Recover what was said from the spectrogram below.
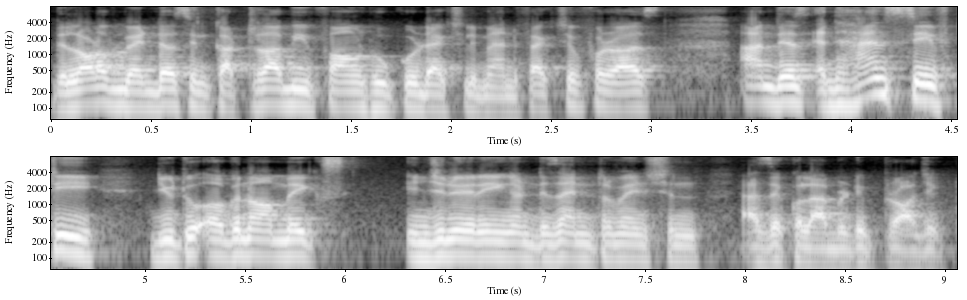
There are a lot of vendors in Katra we found who could actually manufacture for us. And there's enhanced safety due to ergonomics, engineering and design intervention as a collaborative project.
